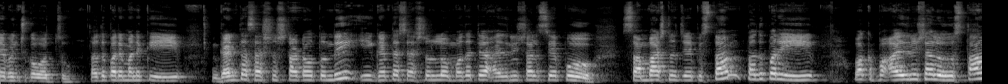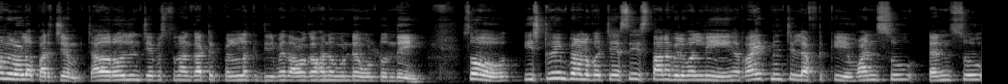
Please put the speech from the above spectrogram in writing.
చేపించుకోవచ్చు తదుపరి మనకి గణిత సెషన్ స్టార్ట్ అవుతుంది. ఈ గణిత సెషన్లో మొదటి ఐదు నిమిషాల సేపు సంభాషణ చేపిస్తాం. తదుపరి ఒక ప- ఐదు నిమిషాలు స్థాన విలువల పరిచయం. చాలా రోజుల నుంచి చేపిస్తున్నాం కాబట్టి పిల్లలకి దీని మీద అవగాహన ఉండే ఉంటుంది. సో ఈ స్ట్రీమ్ పిల్లలకు వచ్చేసి స్థాన విలువల్ని రైట్ నుంచి లెఫ్ట్కి ones tens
